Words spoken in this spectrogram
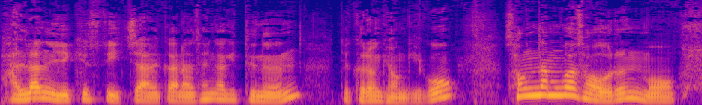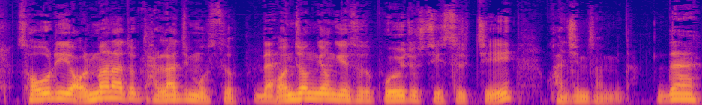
반란을 일으킬 수도 있지 않을까라는 생각이 드는 그런 경기고 성남과 서울은 뭐 서울이 얼마나 좀 달라진 모습 네. 원정 경기에서도 보여줄 수 있을지 관심사입니다. 네.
